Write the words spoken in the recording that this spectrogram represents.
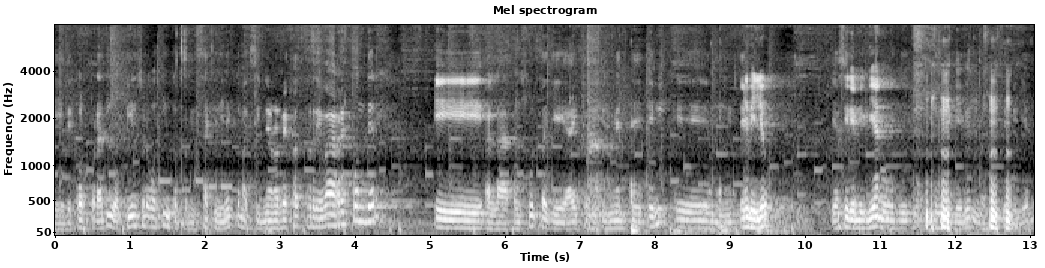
eh, de corporativo Pienso Luego Tinto por mensaje directo. Maximiliano va a responder eh, a la consulta que ha hecho gentilmente Emi- eh, Emilio. A decir Emiliano. eh, tiene que verlo, Emiliano.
